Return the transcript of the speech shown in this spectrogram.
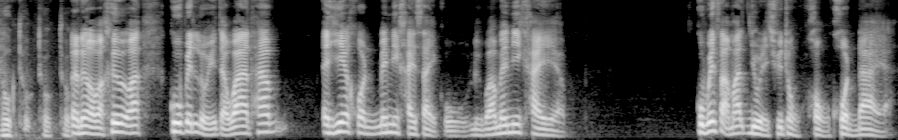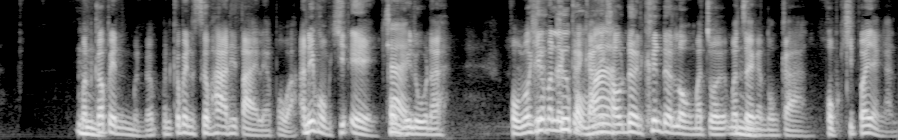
ถูกถูกถูกถูกเออเนกอะว่าคือว่ากูเป็นหลุยแต่ว่าถ้าไอ้เฮียคนไม่มีใครใส่กู หรือว่าไม่มีใครแบบกูไม่สามารถอยู่ในชีวิตของของคนได้อะ มันก็เป็นเหมือนแบบมันก็เป็นเสื้อผ้าที่ตายแล้วปะวะอันนี้ผมคิดเองผมไม่รู้นะผมก็คิดว่ามันเลยเกิดการที่เขาเดินขึ้นเดินลงมาเจอมาเจอกันตรงกลาง ผมคิดว่าอย่างนั้น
